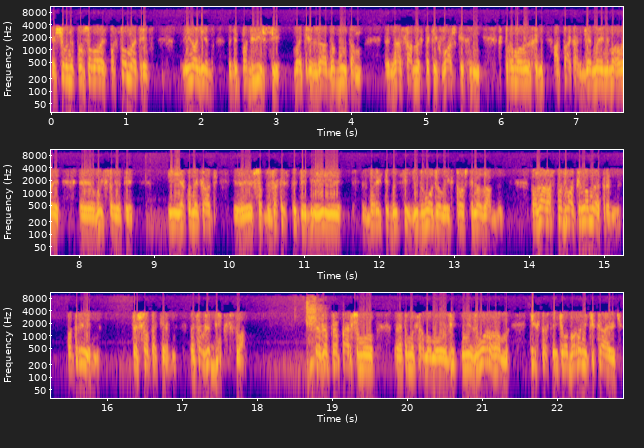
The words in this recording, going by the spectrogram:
Якщо вони просувались по 100 метрів, іноді по 200 метрів за добу там на самих таких важких штурмових атаках, де ми не могли е, вистояти. І як вони кажуть, е, щоб захистити і зберегти бійців, відводили їх трошки назад. То зараз по 2 кілометри потрібно. Це що таке? Це вже бігство. Це вже при першому е, тому самому відповіді з ворогом. Ті, хто стоїть в обороні, тікають.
